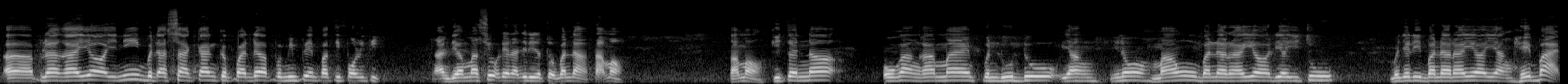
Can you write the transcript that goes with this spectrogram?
uh, pilihan raya ini berdasarkan kepada pemimpin parti politik. Ha, dia masuk dia nak jadi Datuk Bandar. Tak mau. Tak mau. Kita nak orang ramai penduduk yang you know mau bandaraya dia itu menjadi bandaraya yang hebat.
